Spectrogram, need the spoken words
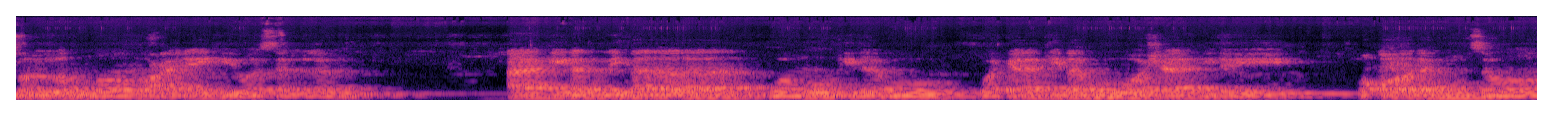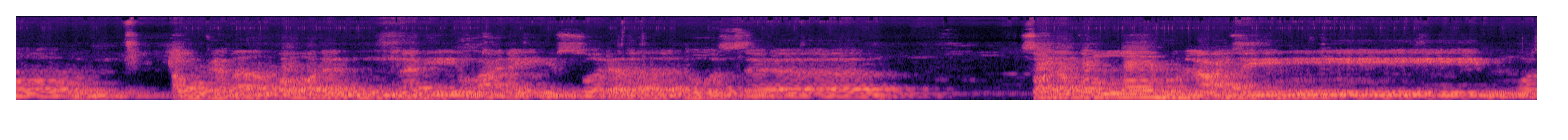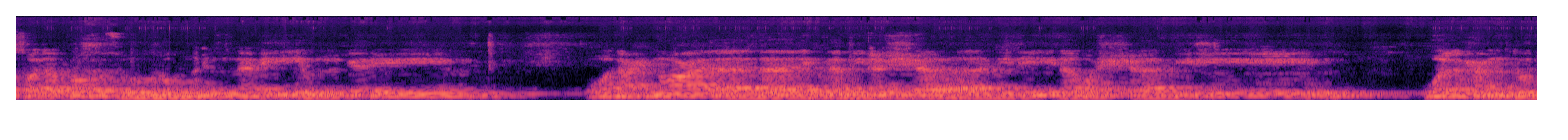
صلى الله عليه وسلم. آكل الربا وموكله وكاتبه وشاهديه. وقالهم سواء أو كما قال النبي عليه الصلاة والسلام. صدق الله العظيم.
